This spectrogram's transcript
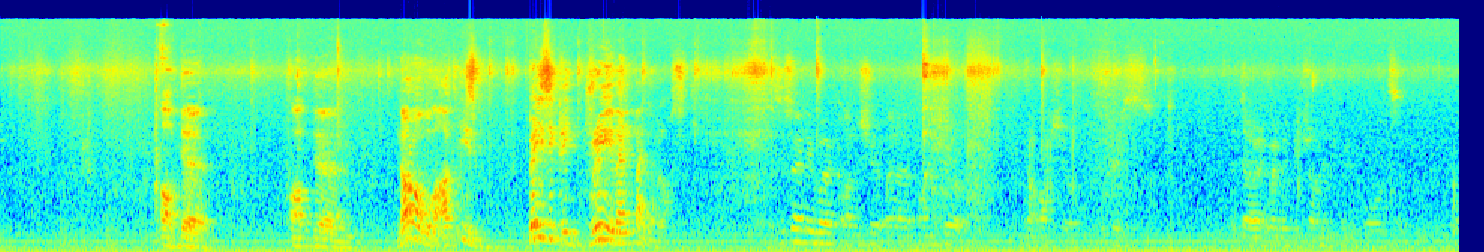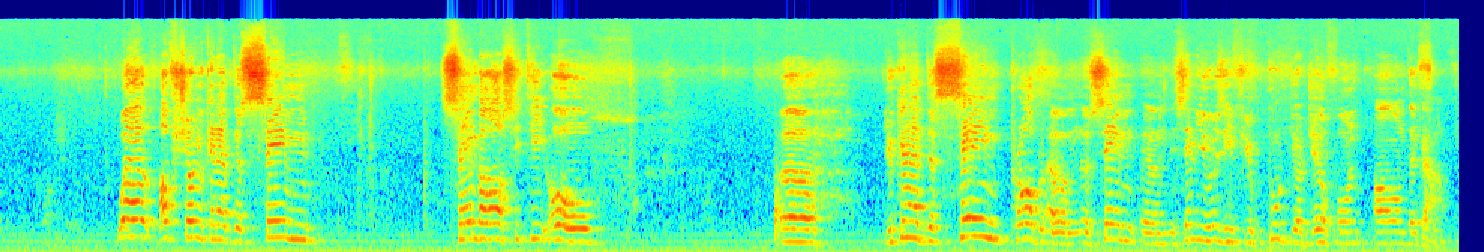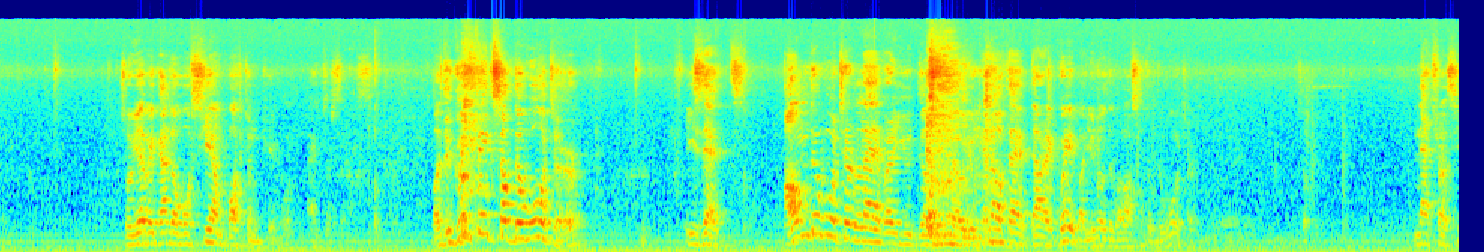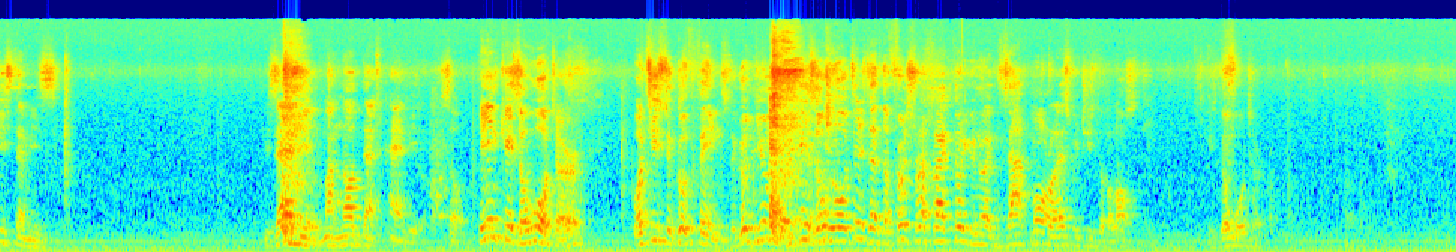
of the of the normal move out is basically driven by the velocity. Does this only work onshore, uh, onshore, not offshore? Because the direct wave would be trying to move towards offshore. Well, offshore you can have the same same velocity or uh, you can have the same problem, um, the same um, same use if you put your geophone on the ground. So you have a kind of ocean bottom cable exercise. But the good things of the water is that on the water level you don't know, you cannot have direct wave, but you know the velocity of the water. So natural system is is evil, but not that evil. So in case of water, what is the good things? The good news in case of water is that the first reflector you know exact more or less which is the velocity. Is the water.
